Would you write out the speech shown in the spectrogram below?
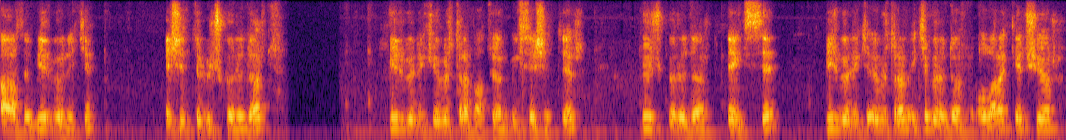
artı 1 bölü 2 eşittir 3 bölü 4. 1 bölü 2 öbür tarafa atıyorum. x eşittir. 3 bölü 4 eksi 1 bölü 2 öbür tarafa 2 bölü 4 olarak geçiyor.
